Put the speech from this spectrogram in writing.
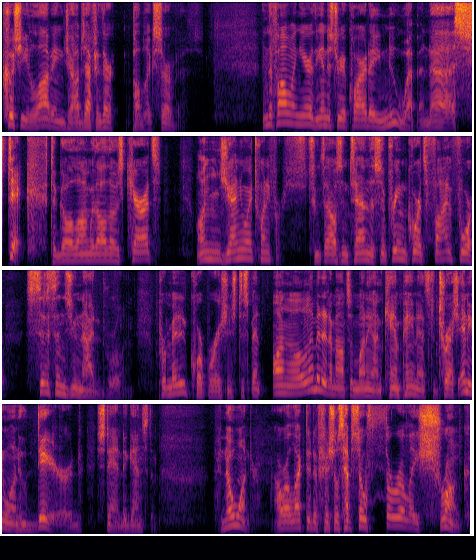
cushy lobbying jobs after their public service. In the following year, the industry acquired a new weapon, a stick, to go along with all those carrots. On January 21, 2010, the Supreme Court's 5-4 Citizens United ruling permitted corporations to spend unlimited amounts of money on campaign ads to trash anyone who dared stand against them. No wonder our elected officials have so thoroughly shrunk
